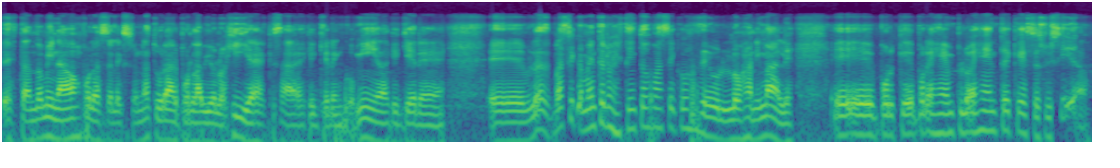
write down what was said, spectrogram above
están dominados por la selección natural, por la biología, que sabes, que quieren comida, que quieren, eh, básicamente los instintos básicos de los animales, porque por ejemplo hay gente que se suicida.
